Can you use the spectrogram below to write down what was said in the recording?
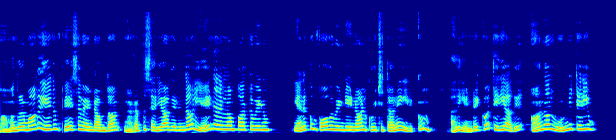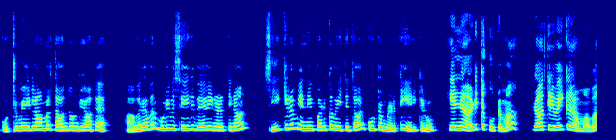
மமங்கரமாக ஏதும் பேச வேண்டாம் தான் நடப்பு சரியாக இருந்தால் ஏன் அதெல்லாம் பார்க்க வேணும்? எனக்கும் போக வேண்டிய நாள் குறிச்சுத்தானே இருக்கும். அது என்றைக்கோ தெரியாது. ஆனால் ஒன்று தெரியும். ஒற்றுமை இல்லாமல் தாந்தோன்றியாக அவரவர் முடிவு செய்து வேலை நடத்தினால் சீக்கிரம் என்னை படுக்க வைத்துத்தான் கூட்டம் நடத்தி எரிக்கணும். என்ன அடுத்த கூட்டமா? ராத்திரி வைக்கலாமாவா?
